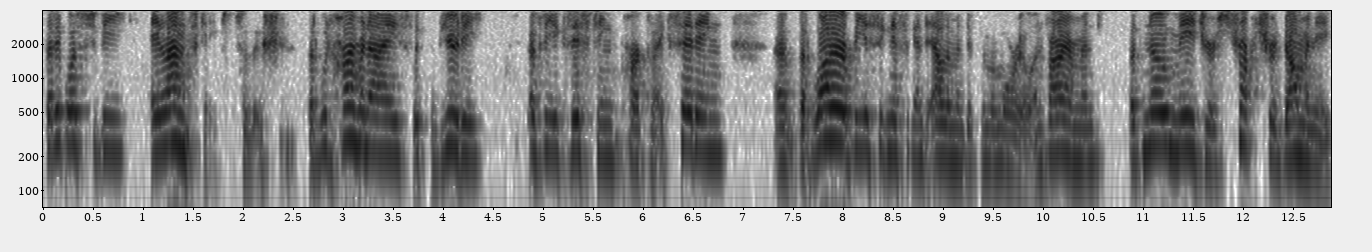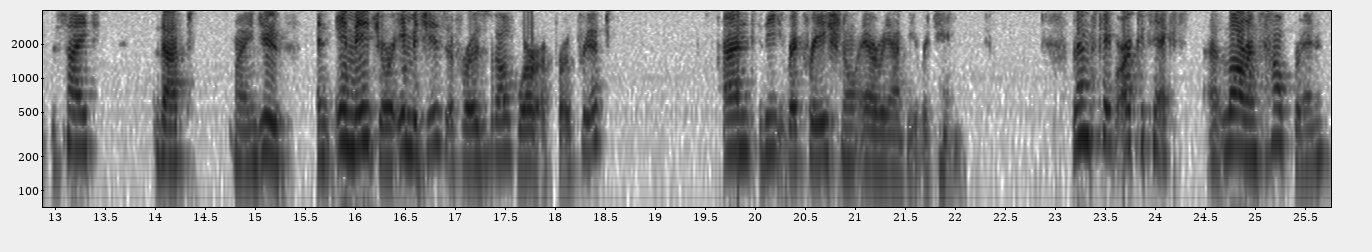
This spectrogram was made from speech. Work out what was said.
that it was to be a landscape solution that would harmonize with the beauty of the existing park-like setting, uh, that water be a significant element of the memorial environment, that no major structure dominate the site, that, mind you, an image or images of Roosevelt were appropriate, and the recreational area be retained. Landscape architect uh, Lawrence Halprin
